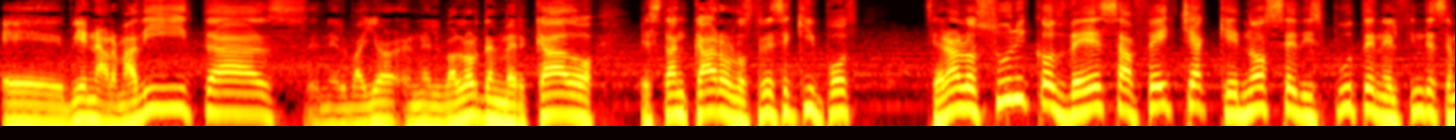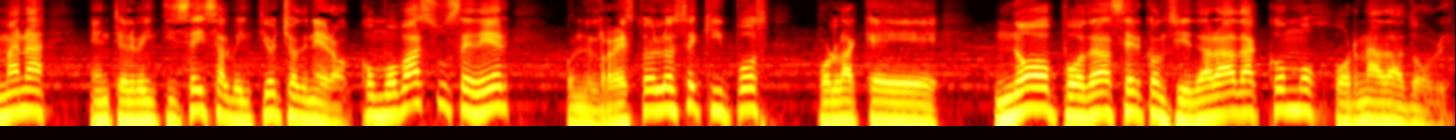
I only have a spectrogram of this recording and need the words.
eh, bien armaditas, en el, en el valor del mercado están caros los tres equipos, serán los únicos de esa fecha que no se disputen el fin de semana entre el 26 al 28 de enero, como va a suceder con el resto de los equipos, por la que no podrá ser considerada como jornada doble.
